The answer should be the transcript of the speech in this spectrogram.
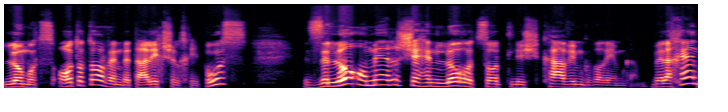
לא מוצאות אותו והן בתהליך של חיפוש. זה לא אומר שהן לא רוצות לשכב עם גברים גם. ולכן,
